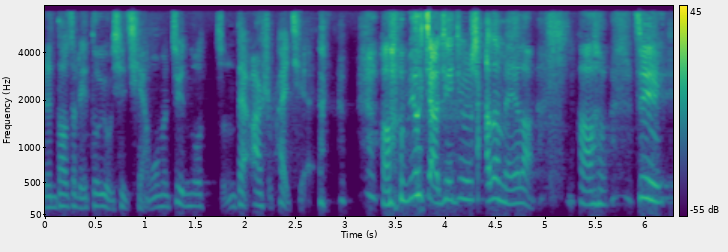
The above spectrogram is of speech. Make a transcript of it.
人到这里都有些钱，我们最多只能带二十块钱，好，没有奖金就是啥都没了，好，所以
